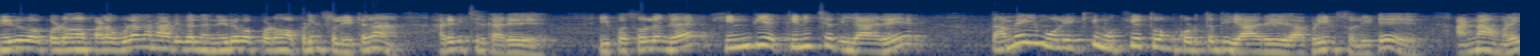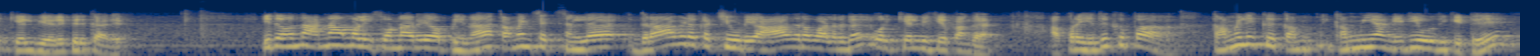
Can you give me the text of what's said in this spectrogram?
நிறுவப்படும் பல உலக நாடுகளில் நிறுவப்படும் அப்படின்னு சொல்லிட்டுலாம் அறிவிச்சிருக்காரு. இப்போ சொல்லுங்கள் ஹிந்தியை திணிச்சது யார்? தமிழ் மொழிக்கு முக்கியத்துவம் கொடுத்தது யார்? அப்படின்னு சொல்லிட்டு அண்ணாமலை கேள்வி எழுப்பியிருக்காரு. இதை வந்து அண்ணாமலை சொன்னார் அப்படின்னா கமெண்ட் செக்ஷனில் திராவிட கட்சியுடைய ஆதரவாளர்கள் ஒரு கேள்வி கேட்பாங்க. அப்புறம் எதுக்குப்பா தமிழுக்கு கம் கம்மியாக நிதி ஒதுக்கிட்டு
